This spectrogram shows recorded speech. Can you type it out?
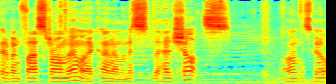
Could have been faster on them, I kind of missed the headshots. Alright, let's go.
